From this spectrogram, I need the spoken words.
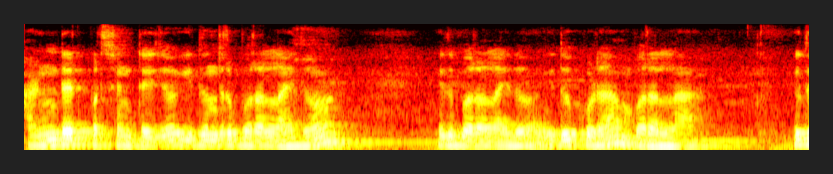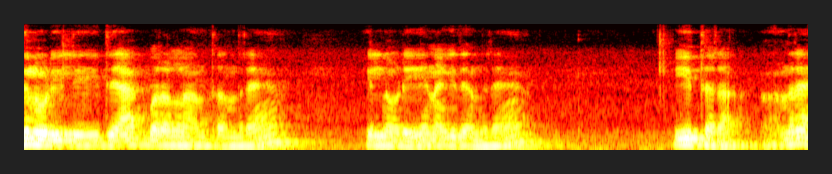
ಹಂಡ್ರೆಡ್ ಪರ್ಸೆಂಟೇಜು ಇದಂದ್ರೆ ಬರೋಲ್ಲ ಇದು. ಇದು ಬರೋಲ್ಲ ಇದು. ಇದು ಕೂಡ ಬರೋಲ್ಲ. ಇದು ನೋಡಿ ಇಲ್ಲಿ ಇದು ಯಾಕೆ ಬರೋಲ್ಲ ಅಂತಂದರೆ, ಇಲ್ಲಿ ನೋಡಿ ಏನಾಗಿದೆ ಅಂದರೆ, ಈ ಥರ ಅಂದರೆ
